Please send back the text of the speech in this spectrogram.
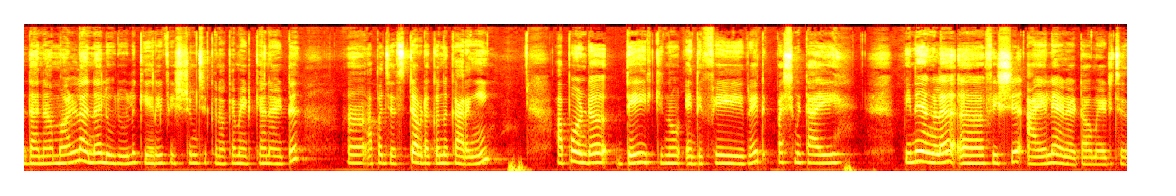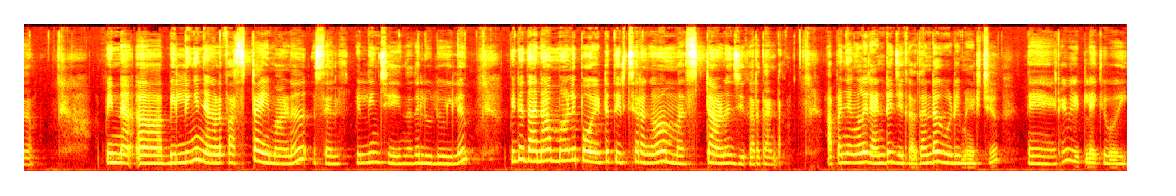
ധനാമാളിൽ തന്നെ ലുലുവിൽ കയറി ഫിഷും ചിക്കനൊക്കെ മേടിക്കാനായിട്ട് അപ്പോൾ ജസ്റ്റ് അവിടെയൊക്കെ ഒന്ന് കറങ്ങി. അപ്പോൾ ഉണ്ട് ദേ ഇരിക്കുന്നു എന്റെ ഫേവറേറ്റ് പശുമിഠായി. പിന്നെ ഞങ്ങൾ ഫിഷ് അയലയാണ് കേട്ടോ മേടിച്ചത്. പിന്നെ ബില്ലിങ് ഞങ്ങൾ ഫസ്റ്റ് ടൈമാണ് സെൽഫ് ബില്ലിങ് ചെയ്യുന്നത് ലുലുവിൽ പിന്നെ ധനാമാളി പോയിട്ട് തിരിച്ചിറങ്ങാൻ മസ്റ്റാണ് ജിഗർദണ്ഡ അപ്പം ഞങ്ങൾ രണ്ട് ജിഗർദണ്ഡ കൂടി മേടിച്ചു. നേരെ വീട്ടിലേക്ക് പോയി.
